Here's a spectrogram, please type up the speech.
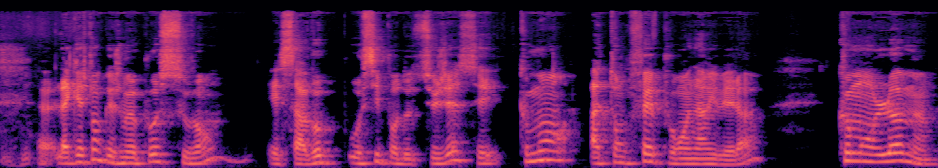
Mhm. Euh, la question que je me pose souvent, et ça vaut aussi pour d'autres sujets, c'est comment a-t-on fait pour en arriver là? Comment l'homme,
